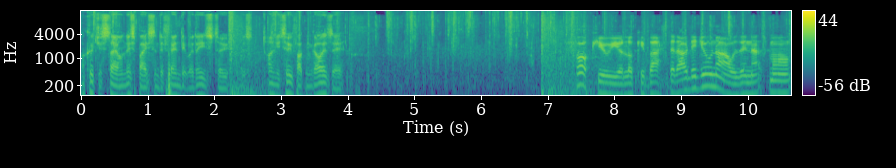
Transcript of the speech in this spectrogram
I could just stay on this base and defend it with these two. There's only two fucking guys there. Fuck you, you lucky bastard. How did you know I was in that smoke?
